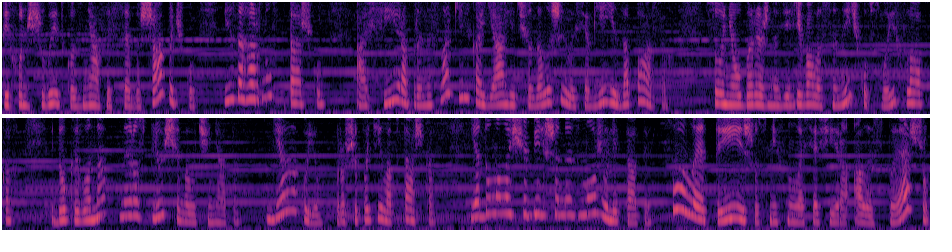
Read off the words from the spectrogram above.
Тихон швидко зняв із себе шапочку і загарнув пташку. А Фіра принесла кілька ягід, що залишилися в її запасах. Соня обережно зігрівала синичку в своїх лапках, доки вона не розплющила оченята. Дякую, прошепотіла пташка. Я думала, що більше не зможу літати. Полетиш, усміхнулася Фіра, але спершу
